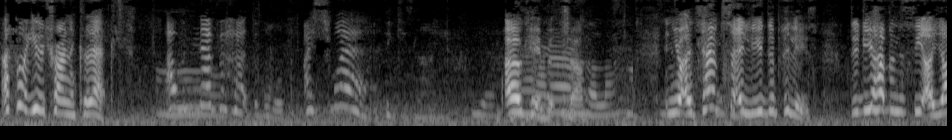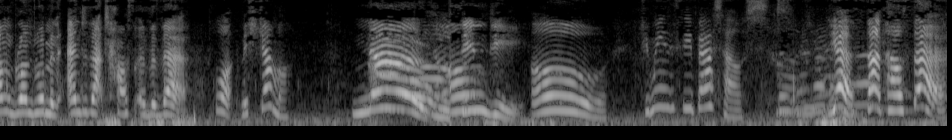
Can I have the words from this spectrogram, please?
I thought you were trying to collect. I would never hurt the wolf. I swear. I think he's lying. Okay, Butcher. In your attempt to elude the police, did you happen to see a young blonde woman enter that house over there? What, Miss Gemma? No, oh. Cindy. Oh, do you mean the Bear's house? Yes, that house there.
